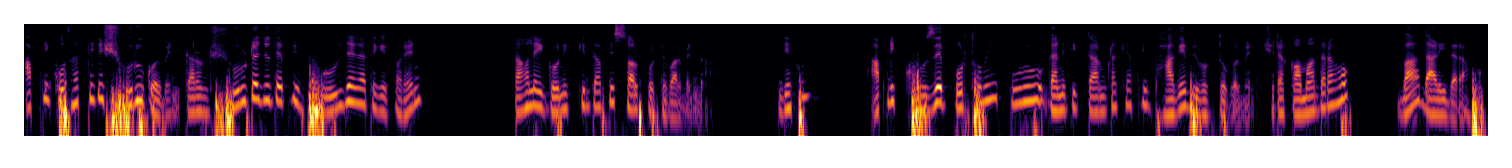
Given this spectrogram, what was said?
আপনি কোথা থেকে শুরু করবেন? কারণ শুরুটা যদি আপনি ভুল জায়গা থেকে করেন, তাহলে এই গণিত কিন্তু আপনি সলভ করতে পারবেন না। দেখুন আপনি খুঁজে প্রথমে পুরো গাণিতিক টার্মটাকে আপনি ভাগে বিভক্ত করবেন। সেটা কমা দ্বারা হোক বা দাড়ি দ্বারা হোক।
